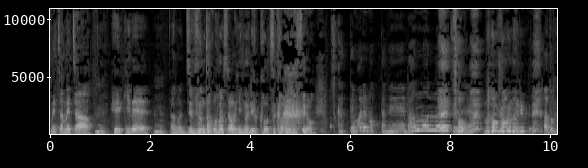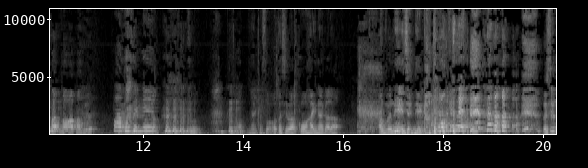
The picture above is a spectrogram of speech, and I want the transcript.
めちゃめちゃうん。平気で、うん。あの自分とこの商品のリュックを使うんですよ。使ってまるのったね。万門のやつそう。ね万あとパパワーパフ？パワーパフね。そう。ななんかそう。私は後輩ながら危ねえじゃねえかと思って。後ろ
